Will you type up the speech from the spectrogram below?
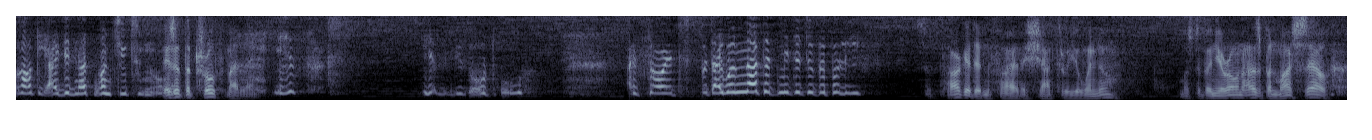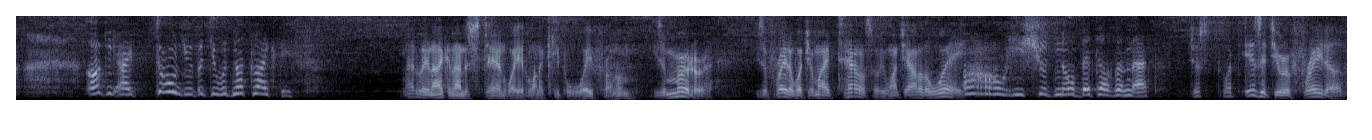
Rocky, I did not want you to know. Is it the truth, Madeleine? Yes. Yes, it is all true. I saw it, but I will not admit it to the police. So Parga didn't fire the shot through your window. Must have been your own husband, Marcel. Rocky, I told you that you would not like this. Madeleine, I can understand why you'd want to keep away from him. He's a murderer. He's afraid of what you might tell, so he wants you out of the way. Oh, he should know better than that. Just what is it you're afraid of?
